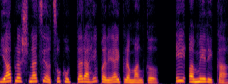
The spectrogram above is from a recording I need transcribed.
या प्रश्नाचे अचूक उत्तर आहे पर्याय क्रमांक ए अमेरिका.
